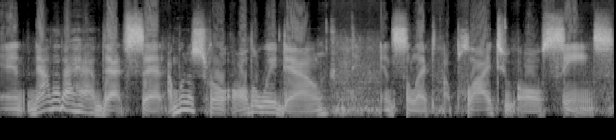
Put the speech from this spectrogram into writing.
And now that I have that set, I'm going to scroll all the way down and select apply to all scenes.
